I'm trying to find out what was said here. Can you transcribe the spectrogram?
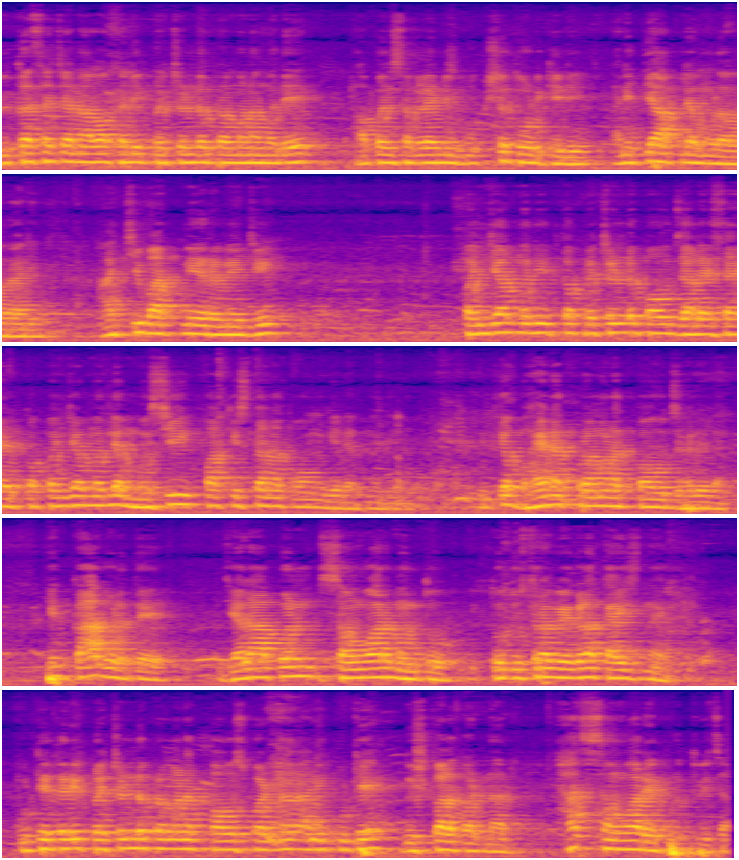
विकासाच्या नावाखाली प्रचंड प्रमाणामध्ये आपण सगळ्यांनी वृक्षतोड केली आणि ती आपल्या मुळावर आली. आजची बातमी आहे रमेशजी पंजाबमध्ये इतका प्रचंड पाऊस झालाय साहेब का? पंजाबमधल्या म्हशी पाकिस्तानात वाहून गेल्यात नदीला इतक्या भयानक प्रमाणात पाऊस झालेला आहे. हे का घडतंय? ज्याला आपण संवार म्हणतो तो दुसरा वेगळा काहीच नाही. कुठेतरी प्रचंड प्रमाणात पाऊस पडणार आणि कुठे दुष्काळ पडणार हाच संवार आहे पृथ्वीचा.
